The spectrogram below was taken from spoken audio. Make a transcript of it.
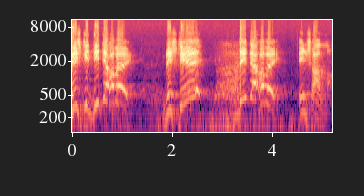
বৃষ্টি দিতে হবে। বৃষ্টি দিতে হবে, ইনশাআল্লাহ।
